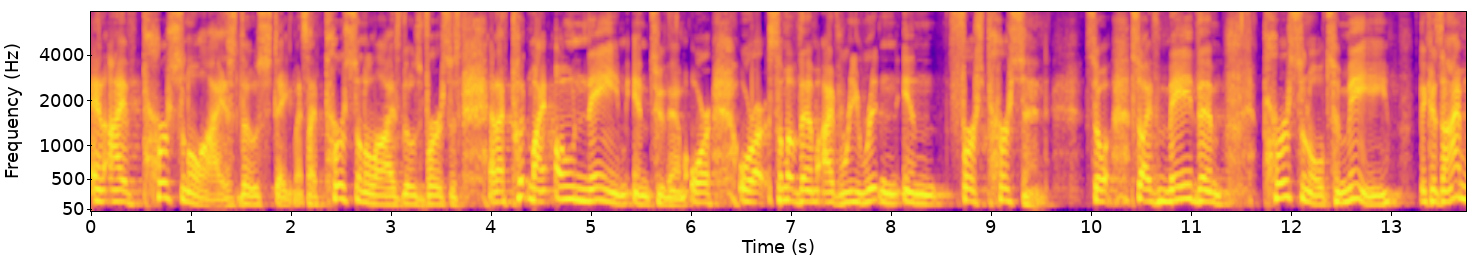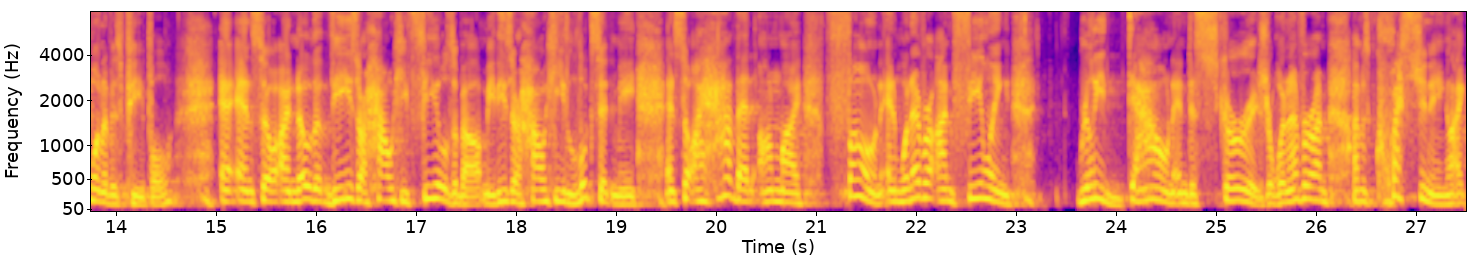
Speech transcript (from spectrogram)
And I've personalized those statements. I've personalized those verses and I've put my own name into them or or some of them I've rewritten in first person. So so I've made them personal to me because I'm one of his people. And, and so I know that these are how he feels about me. These are how he looks at me. And so I have that on my phone and whenever I'm feeling really down and discouraged, or whenever I'm, I'm questioning like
